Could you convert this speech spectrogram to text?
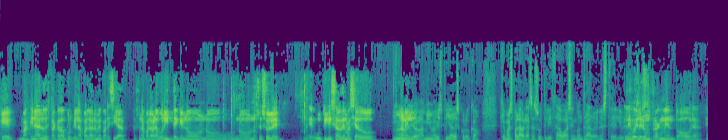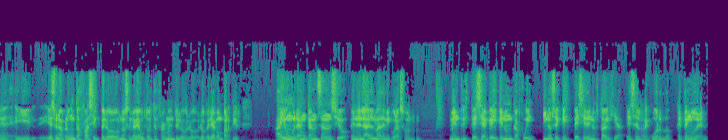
que más que nada lo destacaba porque la palabra me parecía pues, una palabra bonita y que no, no, no, no se suele eh, utilizar demasiado No, a yo- a mí me habéis pillado descolocado. ¿Qué más palabras has utilizado o has encontrado en este libro? Les voy a leer un fragmento ahora, ¿eh? y, y es una pregunta fácil, pero no sé, me había gustado este fragmento y lo, lo- lo quería compartir. Hay un gran cansancio en el alma de mi corazón. Me entristece aquel que nunca fui y no sé qué especie de nostalgia es el recuerdo que tengo de él.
